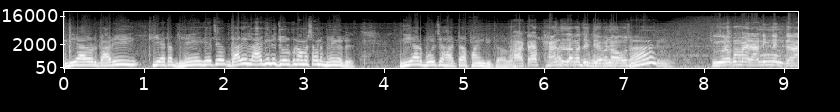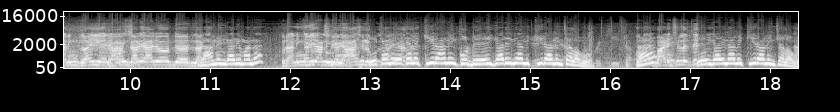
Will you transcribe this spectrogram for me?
দিয়ে আর ওর গাড়ি কি একটা ভেঙে গেছে গাড়ি লাগেনি জোর করে আমার সামনে ভেঙে দে। দিয়ে আর বলছে হাট ফাইন দিতে হবে। হাটা ফ্যান দিতে হবে না হ্যাঁ? তুই ওরকম রানিং রানিং গাড়ি রানিং গাড়ি আলো রানিং গাড়ি মানে? রানিং গাড়ি রানিং গাড়ি আসলে এখানে এখানে কি রানিং করবে? এই গাড়ি নিয়ে আমি কি রানিং চালাবো? হ্যাঁ? বাড়ি ছিল? এই গাড়ি নিয়ে আমি কি রানিং চালাবো?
